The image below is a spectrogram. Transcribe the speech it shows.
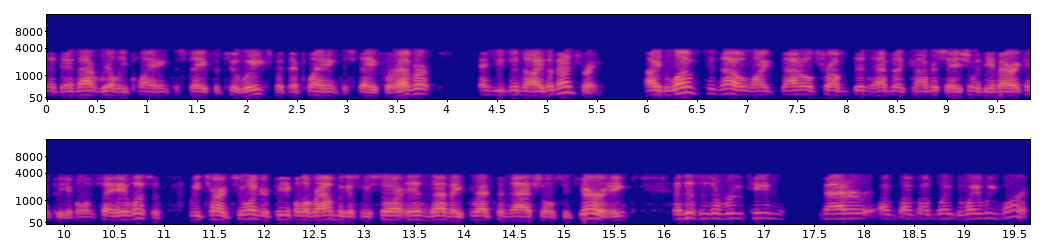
that they're not really planning to stay for two weeks, but they're planning to stay forever, and you deny them entry. I'd love to know why Donald Trump didn't have that conversation with the American people and say, hey, listen, we turned 200 people around because we saw in them a threat to national security, and this is a routine matter of, of, of the way we work.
